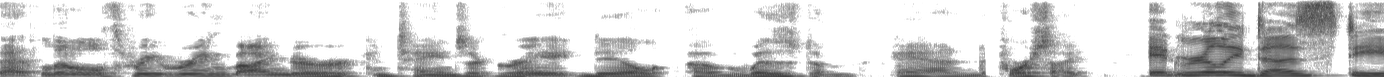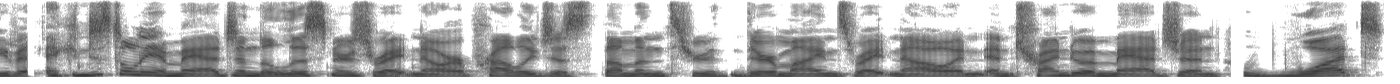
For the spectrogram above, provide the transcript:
that little three ring binder contains a great deal of wisdom and foresight. It really does, Steve. I can just only imagine the listeners right now are probably just thumbing through their minds right now and, and trying to imagine what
